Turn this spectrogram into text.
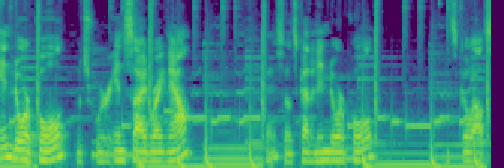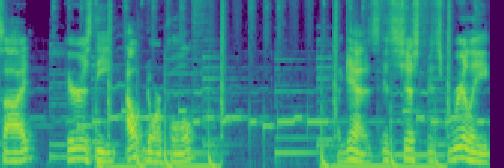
indoor pool, which we're inside right now. Okay, so it's got an indoor pool. Let's go outside. Here is the outdoor pool. Again, it's, it's just, it's really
